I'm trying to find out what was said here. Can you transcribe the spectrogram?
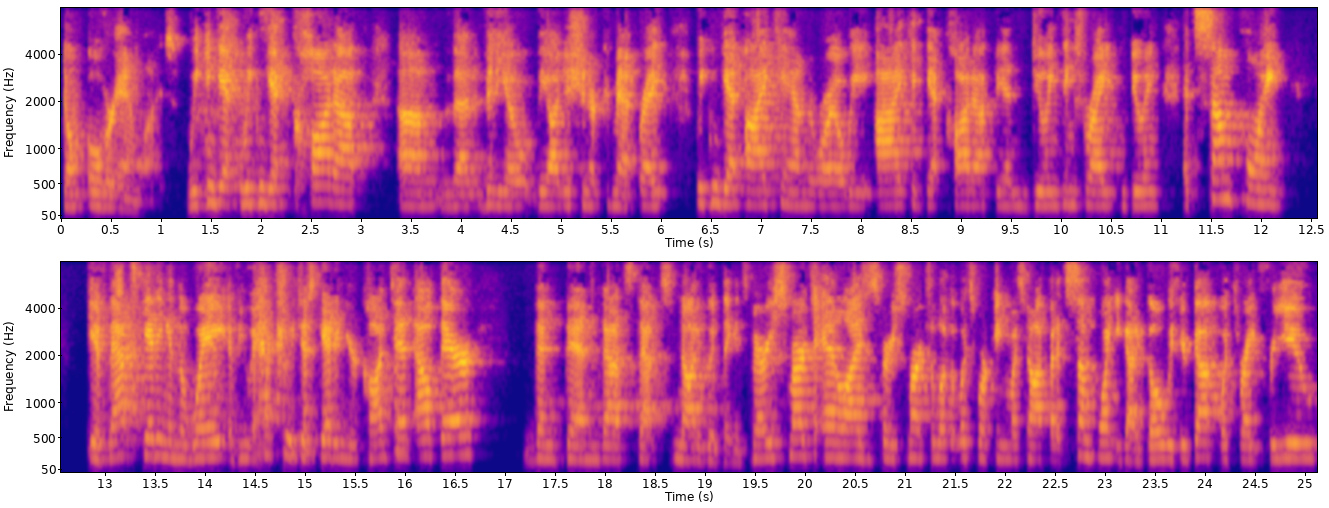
Don't overanalyze. We can get we can get caught up. Um, that video, the audition or commit, right? We can get I can the royal we. I could get caught up in doing things right and doing. At some point, if that's getting in the way of you actually just getting your content out there, then then that's that's not a good thing. It's very smart to analyze. It's very smart to look at what's working, and what's not. But at some point, you got to go with your gut, what's right for you,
